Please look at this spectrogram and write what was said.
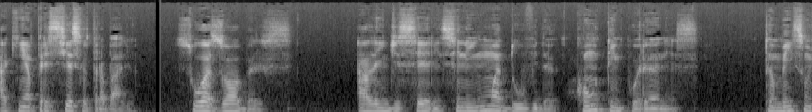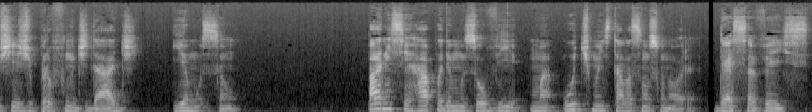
a quem aprecia seu trabalho. Suas obras, além de serem, sem nenhuma dúvida, contemporâneas, também são cheias de profundidade e emoção. Para encerrar, podemos ouvir uma última instalação sonora. Dessa vez,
